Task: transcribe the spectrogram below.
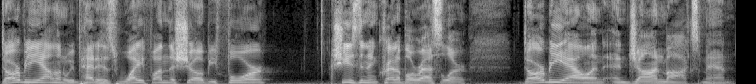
Darby Allin, we've had his wife on the show before. She's an incredible wrestler. Darby Allin and Jon Mox, man.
